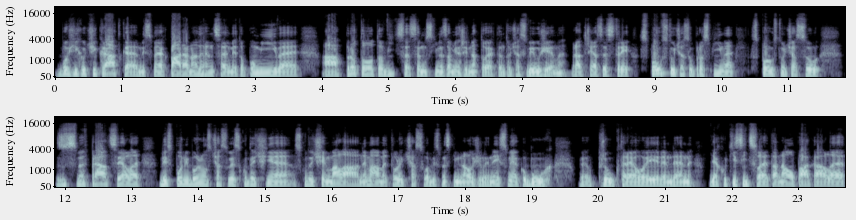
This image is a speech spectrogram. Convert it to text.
v božích očí krátké, my jsme jak pára nad hrncem, je to pomíjivé a proto to více se musíme zaměřit na to, jak tento čas využijeme. Bratři a sestry, spoustu času prospíme, spoustu času jsme v práci, ale disponibilnost času je skutečně, skutečně malá, nemáme tolik času, aby jsme s ním naložili, nejsme jako Bůh, u kterého je jeden den jako tisíc let a naopak, ale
